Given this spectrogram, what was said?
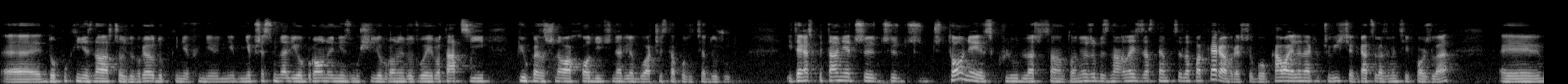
E, dopóki nie znalazł czegoś dobrego, dopóki nie, nie, nie przesunęli obrony, nie zmusili obrony do złej rotacji, piłka zaczynała chodzić nagle była czysta pozycja do rzutu. I teraz pytanie, czy, czy, czy, czy, to nie jest klucz dla San Antonio, żeby znaleźć zastępcę dla Parkera wreszcie, bo Kawhi Leonard oczywiście gra coraz więcej w koźle, yy,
